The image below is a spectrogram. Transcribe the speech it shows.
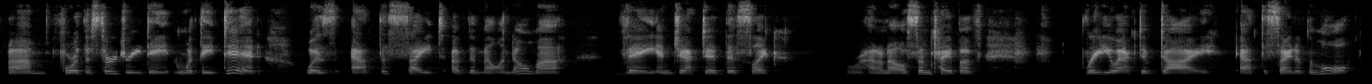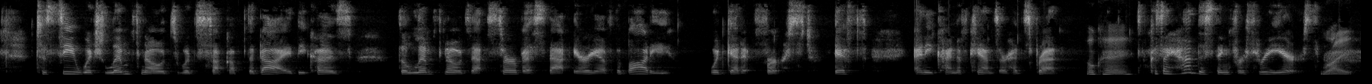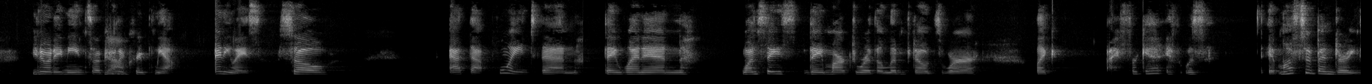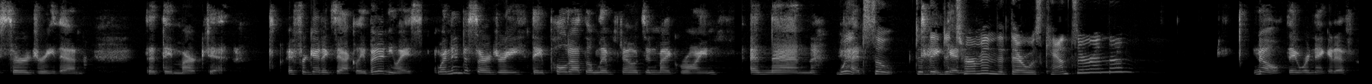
um, for the surgery date, and what they did was at the site of the melanoma, they injected this like I don't know some type of radioactive dye at the site of the mole to see which lymph nodes would suck up the dye because the lymph nodes that service that area of the body would get it first if any kind of cancer had spread Okay. because I had this thing for three years. Right. You know what I mean? So it kind of creeped me out. Anyways, so at that point, then they went in. Once they they marked where the lymph nodes were, like I forget if it was. It must have been during surgery then that they marked it. I forget exactly, but anyways, went into surgery. They pulled out the lymph nodes in my groin, and then Wait, so did they determine that there was cancer in them? no, they were negative.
